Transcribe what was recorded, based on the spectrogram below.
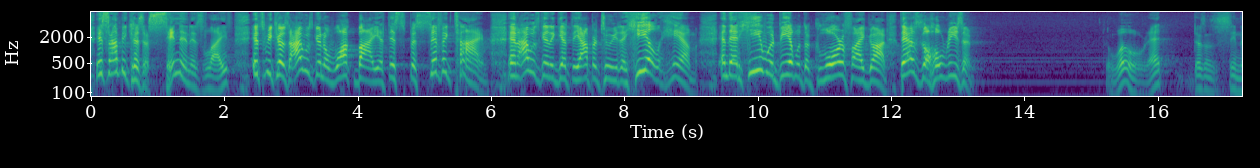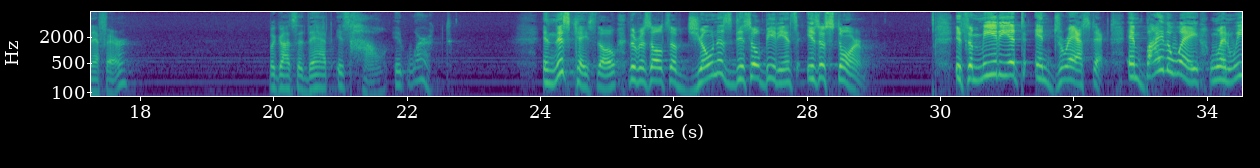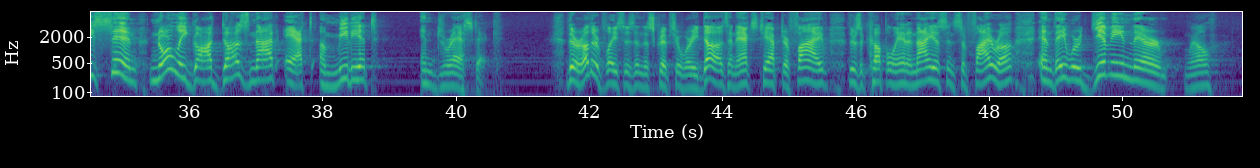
It's not because of sin in his life. It's because I was going to walk by at this specific time and I was going to get the opportunity to heal him and that he would be able to glorify God. That's the whole reason. Whoa, that doesn't seem that fair. But God said that is how it worked. In this case, though, the results of Jonah's disobedience is a storm. It's immediate and drastic. And by the way, when we sin, normally God does not act immediate and drastic. There are other places in the scripture where he does. In Acts chapter 5, there's a couple, Ananias and Sapphira, and they were giving their, well,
